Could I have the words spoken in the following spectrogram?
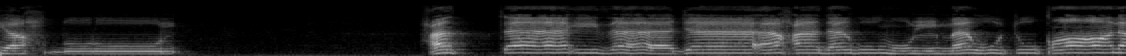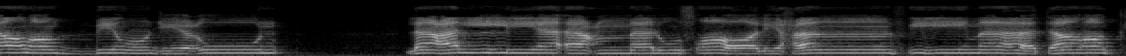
يحضرون. حتى اذا جاء احدهم الموت قال رب ارجعون لعلي اعمل صالحا فيما تركت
